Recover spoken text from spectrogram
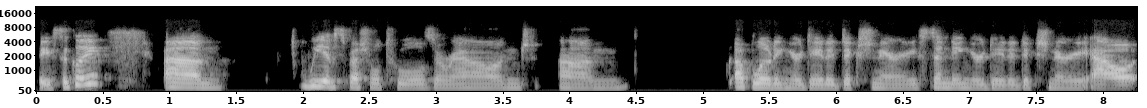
basically. Um, we have special tools around um, uploading your data dictionary, sending your data dictionary out.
